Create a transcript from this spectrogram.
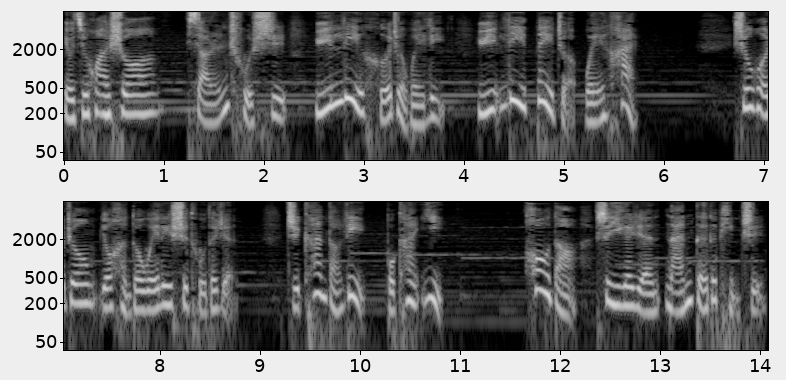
有句话说：“小人处事，于利合者为利，于利备者为害。”生活中有很多唯利是图的人，只看到利不看义。厚道是一个人难得的品质。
